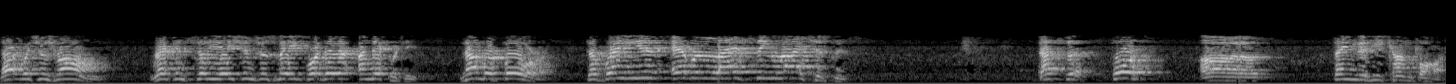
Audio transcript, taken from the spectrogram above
that which was wrong. Reconciliations was made for their iniquity. Number four, to bring in everlasting righteousness. That's the fourth uh, thing that he come for.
